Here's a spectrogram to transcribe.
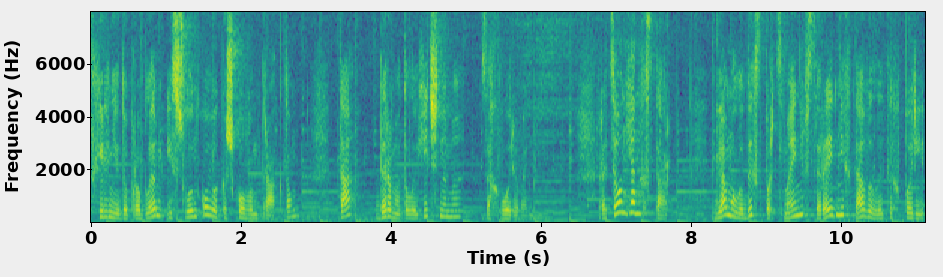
схильні до проблем із шлунково-кишковим трактом та дерматологічними захворюваннями. Раціон Янгстар для молодих спортсменів середніх та великих порід,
